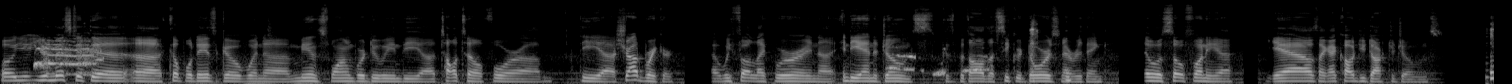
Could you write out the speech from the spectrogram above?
Well, you, you missed it the uh, a couple of days ago when uh, me and Swan were doing the uh, tall tale for um, the uh, Shroud Breaker. Uh, we felt like we were in uh, Indiana Jones because with all the secret doors and everything, it was so funny. Uh, yeah, I was like, I called you Doctor Jones.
